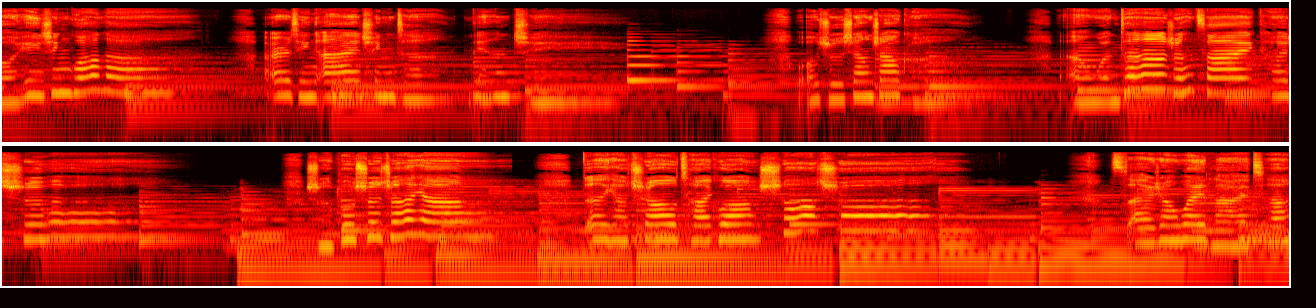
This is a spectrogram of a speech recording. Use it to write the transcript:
我已经过了耳听爱情的年纪，我只想找个安稳的人再开始，是不是这样的要求太过奢侈？再让未来的。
